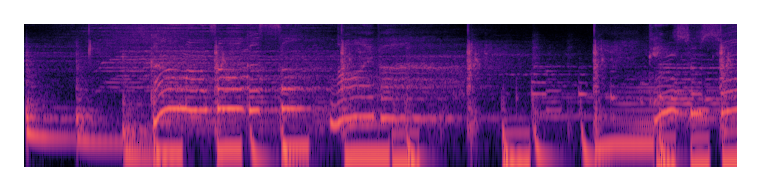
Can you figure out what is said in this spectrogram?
今晚找個新愛吧，傾訴所。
